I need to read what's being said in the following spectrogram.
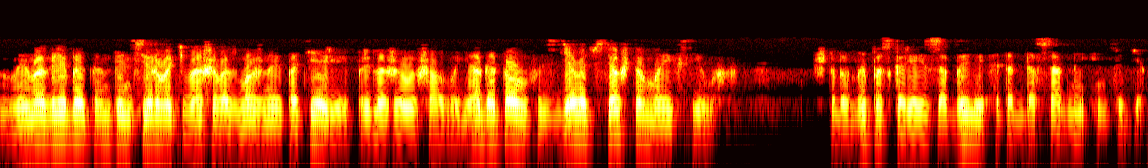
Мы могли бы компенсировать ваши возможные потери, предложил Шалва. Я готов сделать все, что в моих силах. чтобы мы поскорее забыли этот досадный инцидент.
